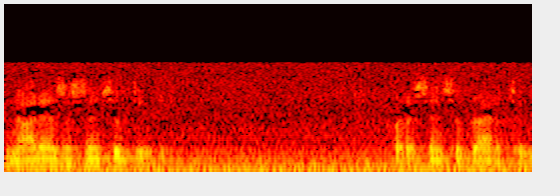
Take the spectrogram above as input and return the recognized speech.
not as a sense of duty, but a sense of gratitude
